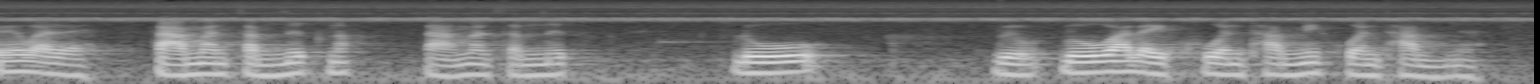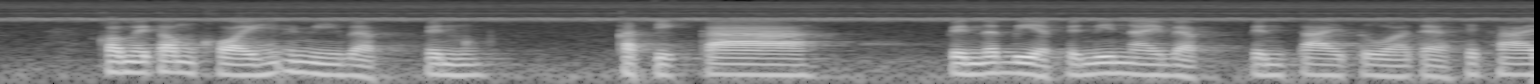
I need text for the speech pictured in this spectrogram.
เรียกว่าอะไรสามัญสำนึกเนาะสามัญสำนึก รู้หรือรู้ว่าอะไรควรทำไม่ควรทำนะก็ไม่ต้องคอยให้มีแบบเป็นกติกา เป็นระเบียบเป็นวินัยแบบเป็นตายตัว แต่คล้าย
